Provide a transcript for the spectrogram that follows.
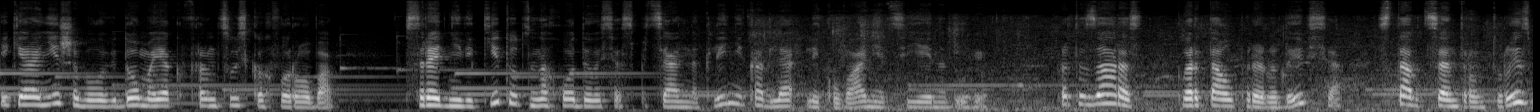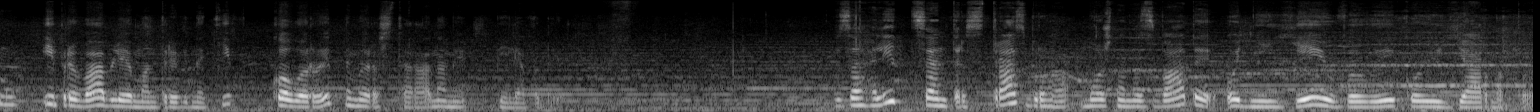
яке раніше було відомо як французька хвороба. В середні віки тут знаходилася спеціальна клініка для лікування цієї недуги. Проте зараз квартал переродився, став центром туризму і приваблює мандрівників колоритними ресторанами біля води. Взагалі, центр Страсбурга можна назвати однією великою ярмаркою.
